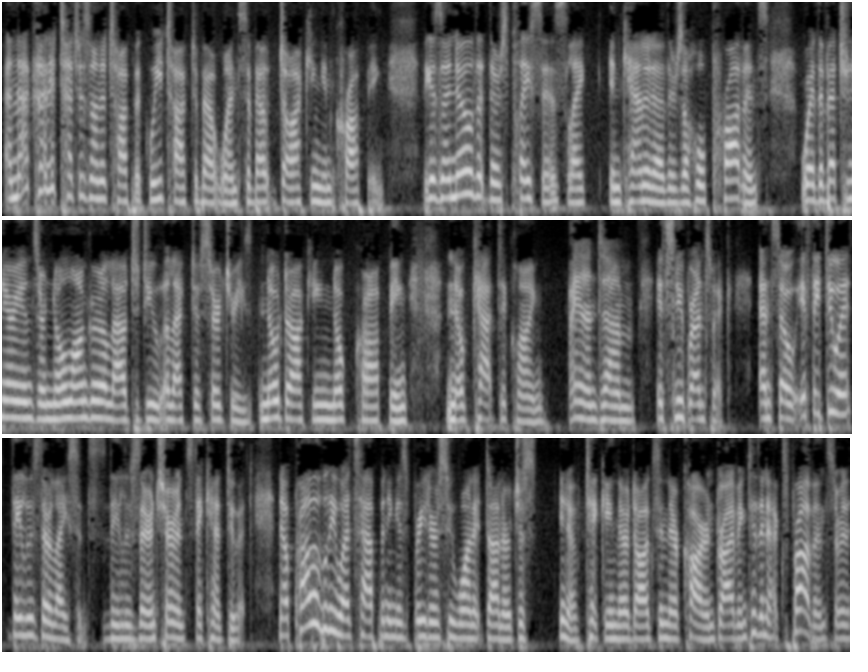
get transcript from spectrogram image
And that kind of touches on a topic we talked about once about docking and cropping. Because I know that there's places like in Canada, there's a whole province where the veterinarians are no longer allowed to do elective surgeries. No docking, no cropping, no cat decline and um, it's New Brunswick. And so if they do it, they lose their license, they lose their insurance, they can't do it. Now, probably what's happening is breeders who want it done are just you know, taking their dogs in their car and driving to the next province or,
